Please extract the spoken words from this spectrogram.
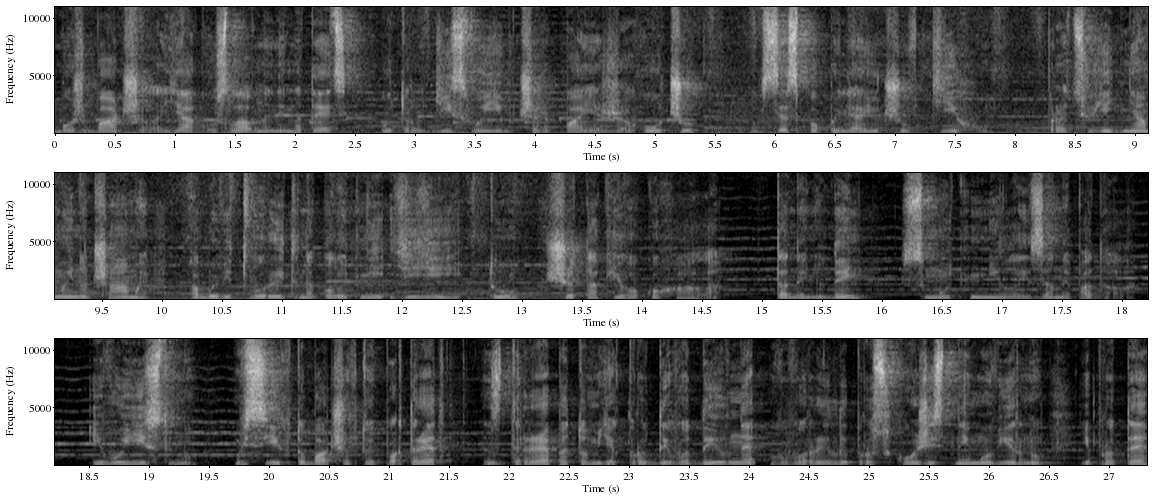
бо ж бачила, як уславнений митець у труді своїм черпає жагучу, все спопиляючу втіху, працює днями й ночами, аби відтворити на полотні її, ту, що так його кохала, та день у день смутніла й занепадала. І воістину, всі, хто бачив той портрет, з трепетом, як про диво дивне, говорили про схожість неймовірну і про те,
